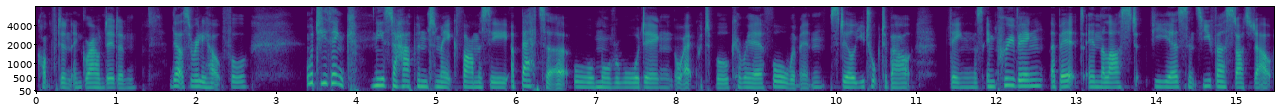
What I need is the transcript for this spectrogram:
confident and grounded. And that's really helpful. What do you think needs to happen to make pharmacy a better or more rewarding or equitable career for women? Still, you talked about things improving a bit in the last few years since you first started out.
